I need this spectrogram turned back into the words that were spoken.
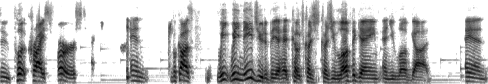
to put Christ first and because we we need you to be a head coach because because you love the game and you love God, and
